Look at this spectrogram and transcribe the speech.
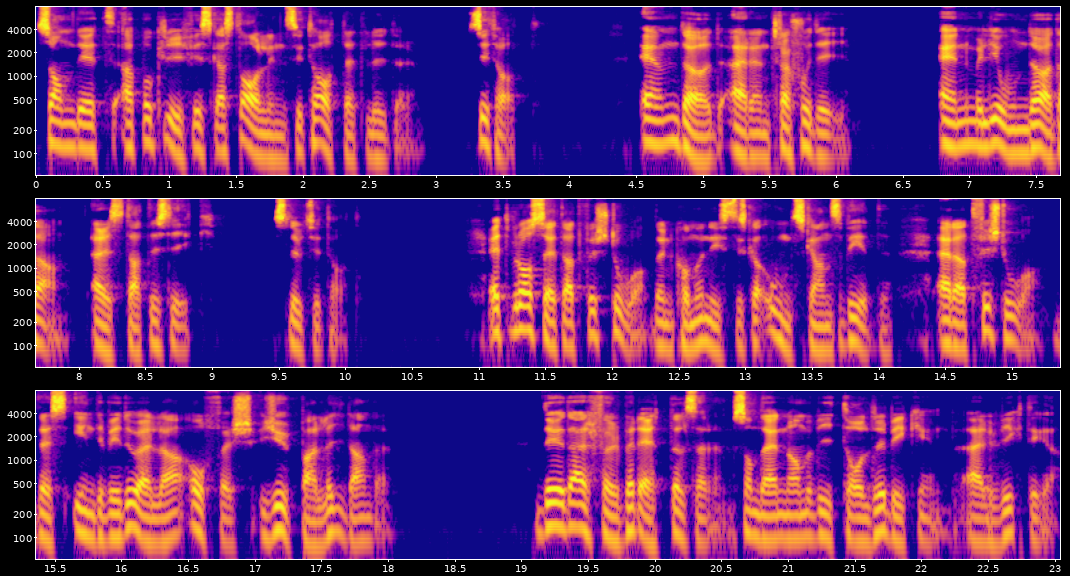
Som det apokryfiska Stalin-citatet lyder, citat. En död är en tragedi. En miljon döda är statistik. Slutcitat. Ett bra sätt att förstå den kommunistiska ondskans vidd är att förstå dess individuella offers djupa lidande. Det är därför berättelser som den om Witold Rebikin är viktiga.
